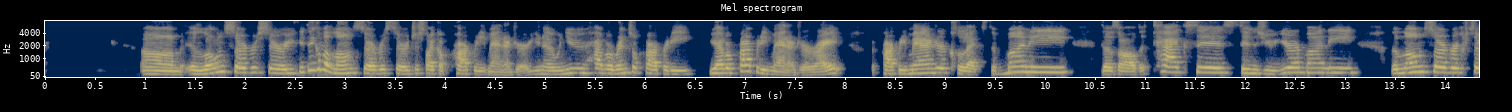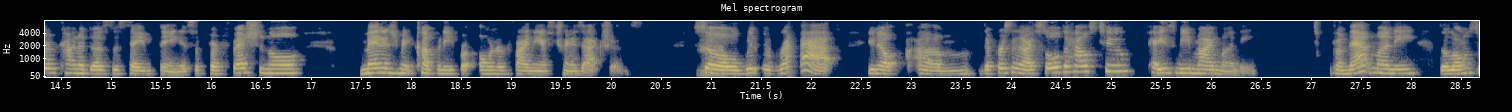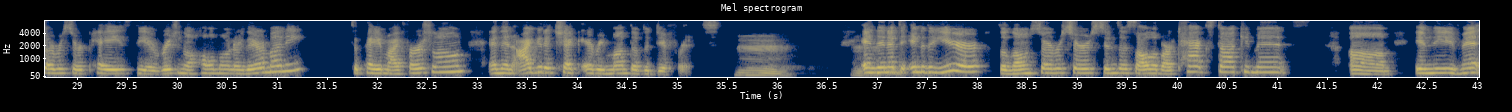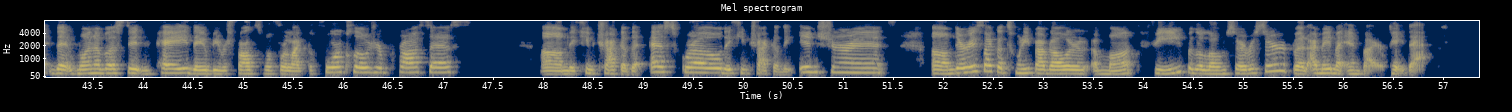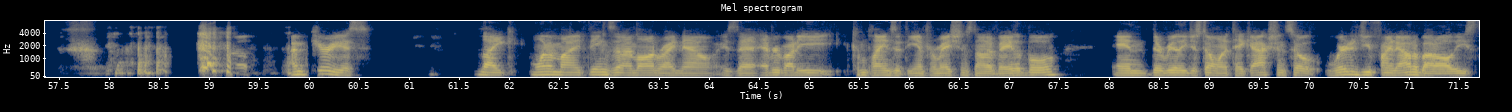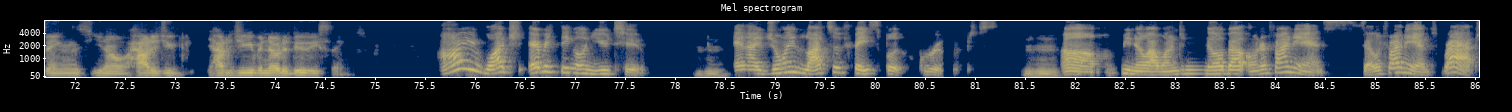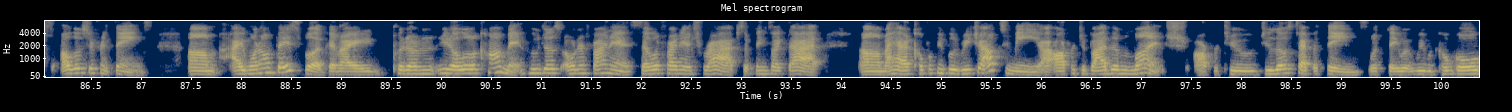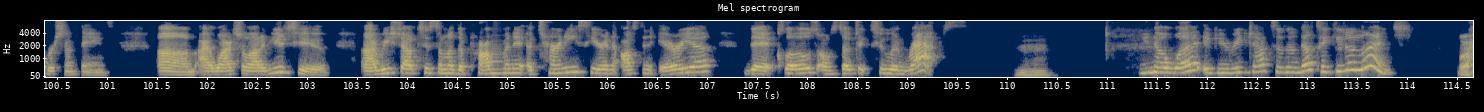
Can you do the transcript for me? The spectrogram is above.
Um, a loan servicer you can think of a loan servicer just like a property manager. You know when you have a rental property you have a property manager right? The property manager collects the money does all the taxes sends you your money. The loan servicer kind of does the same thing. It's a professional management company for owner finance transactions. So mm-hmm. with the wrap you know um, the person that i sold the house to pays me my money from that money, the loan servicer pays the original homeowner their money to pay my first loan, and then I get a check every month of the difference. Mm. Mm-hmm. And then at the end of the year, the loan servicer sends us all of our tax documents. Um, in the event that one of us didn't pay, they would be responsible for like the foreclosure process. Um, they keep track of the escrow, they keep track of the insurance. Um, there is like a $25 a month fee for the loan servicer, but I made my end buyer pay that. I'm curious. Like one of my things that I'm on right now is that everybody complains that the information is not available and they really just don't want to take action. So where did you find out about all these things? You know, how did you how did you even know to do these things? I watch everything on YouTube. Mm-hmm. And I joined lots of Facebook groups. Mm-hmm. Um, you know, I wanted to know about owner finance, seller finance, wraps, all those different things. Um, I went on Facebook and I put on, you know, a little comment, who does owner finance, seller finance wraps, and things like that. Um, I had a couple people reach out to me. I offered to buy them lunch, offered to do those type of things. What they would, we would go, go over some things. Um, I watched a lot of YouTube. I reached out to some of the prominent attorneys here in the Austin area that close on subject to and wraps. Mm-hmm. You know what? If you reach out to them, they'll take you to lunch. Well,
